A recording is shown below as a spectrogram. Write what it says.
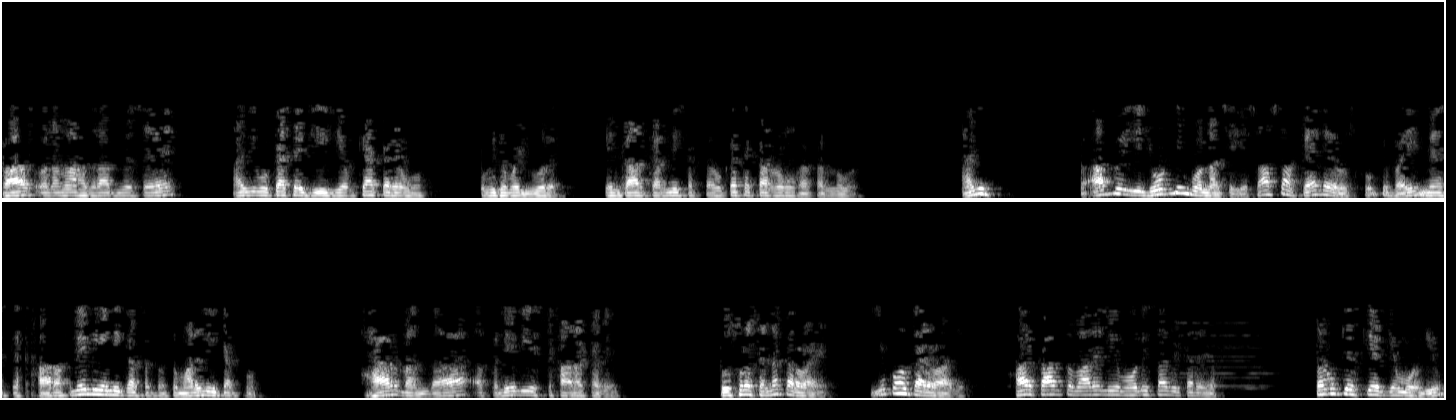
بعض علماء حضرات میں سے ہاں جی وہ کہتے جی جی اب کیا کریں وہ؟ وہ بھی تو مجبور ہے۔ انکار کر نہیں سکتا، وہ کیسے کر لوں گا، کر لوں گا۔ ہاں جی؟ تو اب یہ جھوٹ نہیں بولنا چاہیے۔ صاف صاف کہہ دے اس کو کہ بھائی، میں استخارہ اپنے لیے نہیں کر سکتا، تمہارے لیے کیا کروں؟ ہر بندہ اپنے لیے استخارہ کرے۔ دوسروں سے نہ کروائے۔ یہ کون سا رواج ہے؟ ہر کام تمہارے لیے مودی صاحب ہی کرے گا۔ تم کس کے مودی ہو؟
